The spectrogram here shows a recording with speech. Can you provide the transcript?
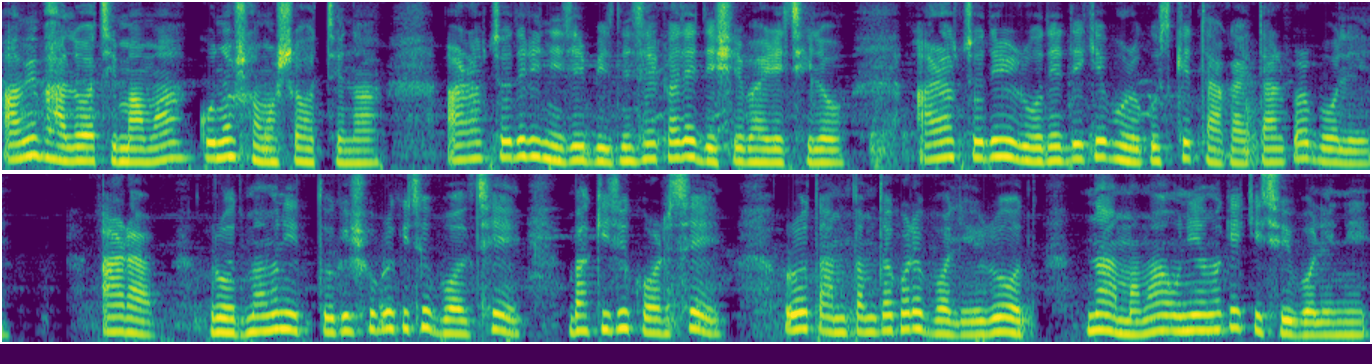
আমি ভালো আছি মামা, কোনো সমস্যা হচ্ছে না। আরব চৌধুরী নিজের বিজনেসের কাজে দেশের বাইরে ছিল। আরব চৌধুরী রোদের দিকে ভরকুচকে তাকায়, তারপর বলে, আরাব, রোদ মামনি, তোকে শুভ্র কিছু বলছে বা কিছু করছে? রোদ আমতামতা করে বলে, রোদ, না মামা, উনি আমাকে কিছুই বলেনি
